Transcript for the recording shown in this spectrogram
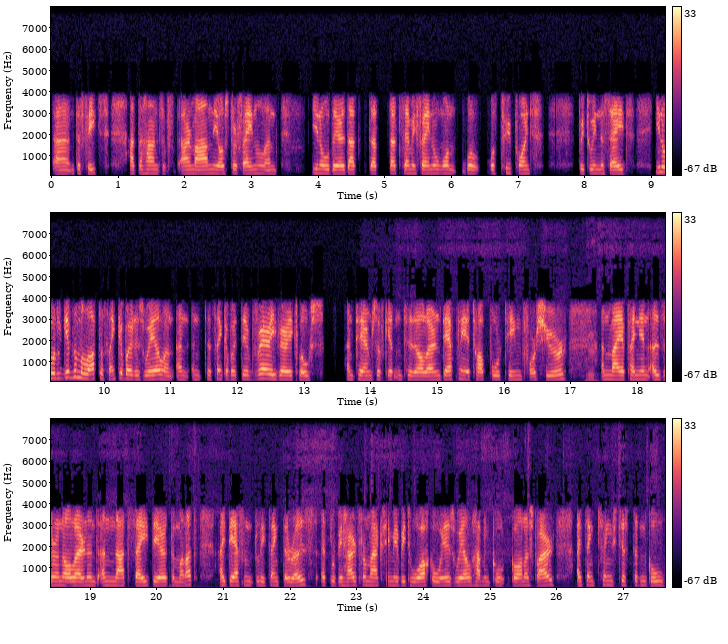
uh, defeats at the hands of Armagh the Ulster final, and you know there that that that semi final one well was two points between the sides. You know it'll give them a lot to think about as well, and and, and to think about they're very very close in terms of getting to the All Ireland. Definitely a top four team for sure. Yeah. In my opinion, is there an All Ireland in that side there at the minute? I definitely think there is. It will be hard for Maxi maybe to walk away as well, having go, gone as far. I think things just didn't go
